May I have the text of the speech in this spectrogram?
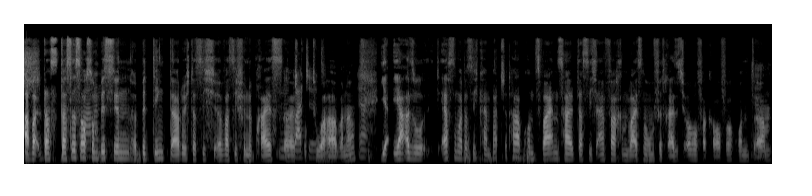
Aber das, das ist auch so ein bisschen äh, bedingt dadurch, dass ich, äh, was ich für eine Preisstruktur äh, habe. Ne? Ja. ja. Ja, also erstens mal, dass ich kein Budget habe und zweitens halt, dass ich einfach einen weißen Rum für 30 Euro verkaufe. Und ja. ähm,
